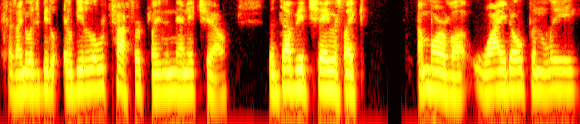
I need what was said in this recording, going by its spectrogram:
because I knew it'll be, it'll be a little tougher playing in the NHL. The WHA was like a more of a wide open league.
